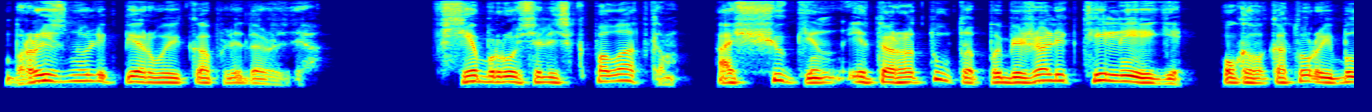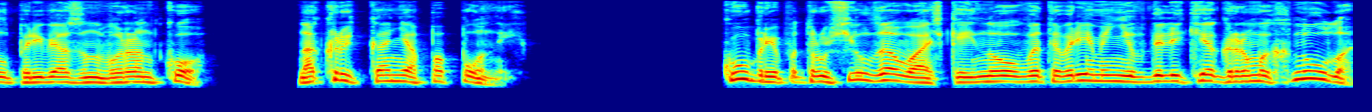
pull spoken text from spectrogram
Брызнули первые капли дождя. Все бросились к палаткам, а Щукин и Таратута побежали к телеге, около которой был привязан воронко, накрыть коня попоной. Кубри потрусил за Васькой, но в это время невдалеке громыхнуло,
